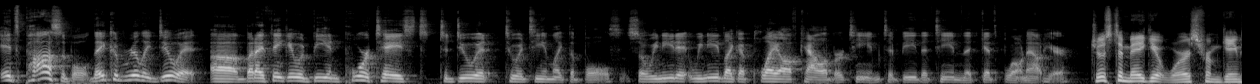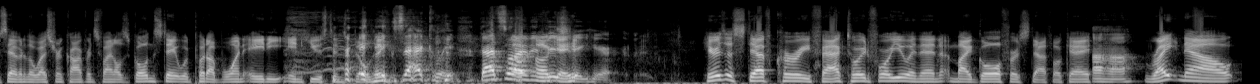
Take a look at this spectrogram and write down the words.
it's possible they could really do it, um, but I think it would be in poor taste to do it to a team like the Bulls. So we need it. We need like a playoff caliber team to be the team that gets blown out here. Just to make it worse from Game Seven of the Western Conference Finals, Golden State would put up 180 in Houston's building. exactly. That's what I'm envisioning okay. here. Here's a Steph Curry factoid for you, and then my goal for Steph, okay? Uh huh. Right now,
